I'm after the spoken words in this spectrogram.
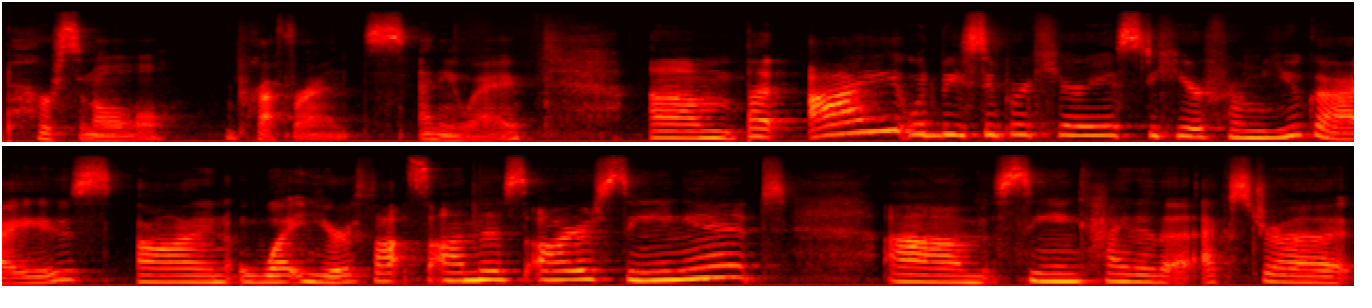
personal preference anyway. Um, but I would be super curious to hear from you guys on what your thoughts on this are, seeing it, um, seeing kind of the extra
